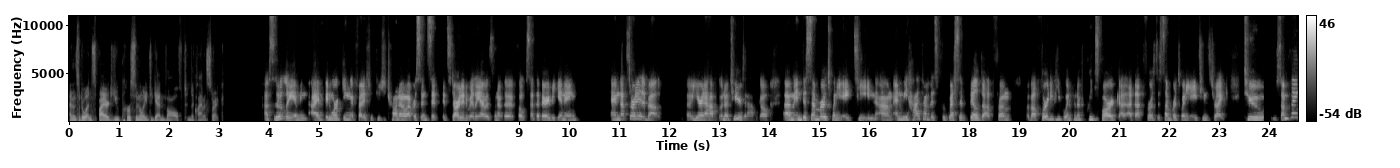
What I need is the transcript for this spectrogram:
and then sort of what inspired you personally to get involved in the climate strike. Absolutely. I mean, I've been working with Fridays for Future Toronto ever since it, it started, really. I was one of the folks at the very beginning. And that started about a year and a half ago, no, two years and a half ago, um, in December 2018. Um, and we had kind of this progressive buildup from about 30 people in front of Queen's Park at, at that first December 2018 strike to something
